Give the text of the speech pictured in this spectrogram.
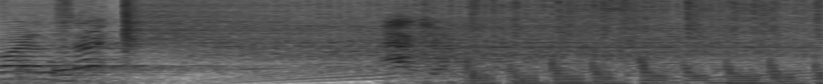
Quiet on the set. Action.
